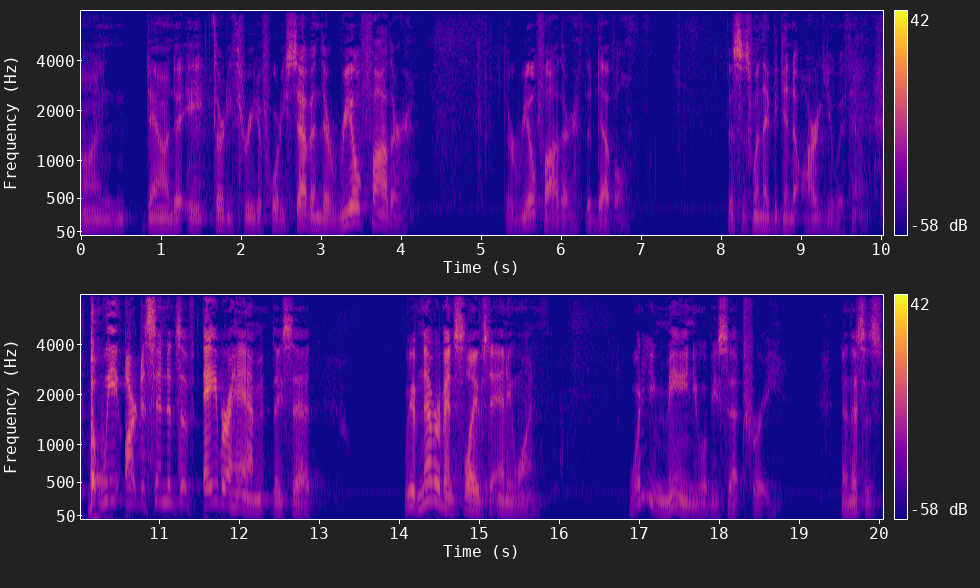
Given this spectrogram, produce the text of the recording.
On down to 833 to 47, their real father their real father, the devil. This is when they begin to argue with him. But we are descendants of Abraham, they said. We have never been slaves to anyone. What do you mean you will be set free? And this is,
